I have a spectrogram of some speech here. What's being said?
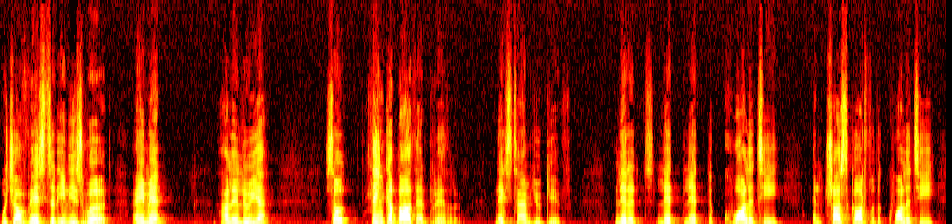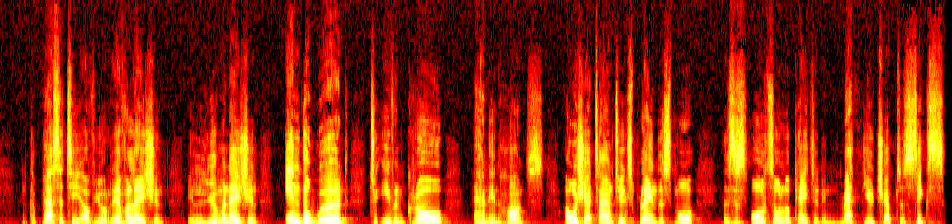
which are vested in His Word. Amen? Hallelujah. So think about that, brethren, next time you give. Let, it, let, let the quality and trust God for the quality and capacity of your revelation, illumination in the Word to even grow and enhance. I wish I had time to explain this more. This is also located in Matthew chapter 6,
